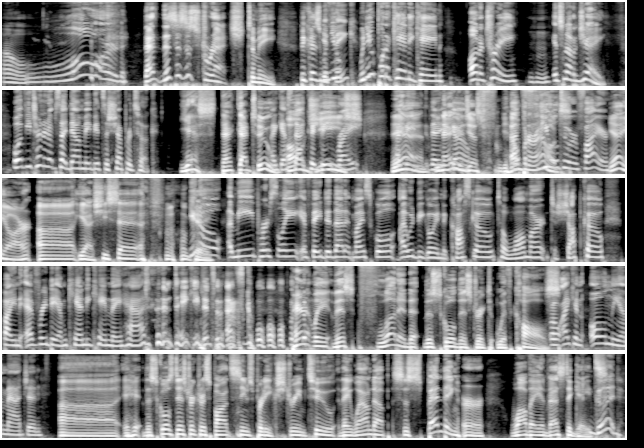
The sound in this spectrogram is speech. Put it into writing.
Oh Lord. That this is a stretch to me because when you think? when you put a candy cane on a tree, Mm-hmm. it's not a J. Well, if you turn it upside down, maybe it's a shepherd's hook. Yes, that that too. I guess oh, that could be, geez. Right? I Yeah, mean, there you now go. are just helping her I'm fuel out. to her fire. Yeah, you are. Uh, yeah, she said. okay. You know, uh, me personally, if they did that at my school, I would be going to Costco, to Walmart, to Shopko, buying every damn candy cane they had and taking it to that school. Apparently, this flooded the school district with calls. oh, I can only imagine. Uh, the school's district response seems pretty extreme too. They wound up suspending her while they investigate. Good.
